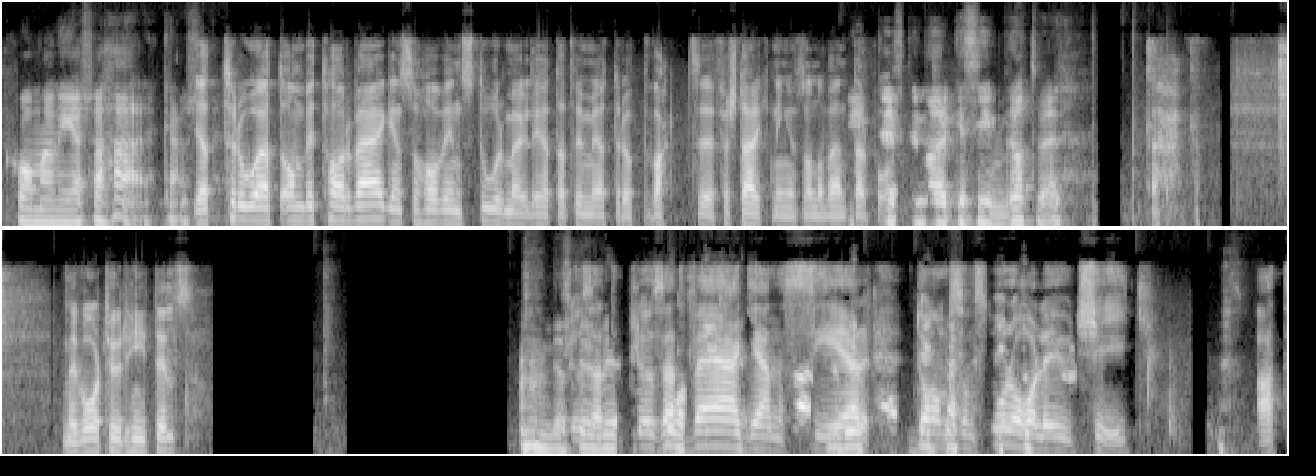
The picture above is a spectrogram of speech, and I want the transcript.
komma ner så här kanske. Jag tror att om vi tar vägen så har vi en stor möjlighet att vi möter upp vaktförstärkningen som de väntar på. Efter mörkrets inbrott väl? Med vår tur hittills. Plus att, plus att vägen ser de som står och håller utkik. Att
